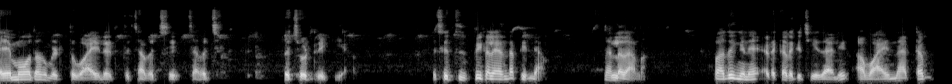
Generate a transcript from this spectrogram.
അയമോദകം അയമോദകമെടുത്ത് വായിലെടുത്ത് ചവച്ച് ചവച്ച് വെച്ചുകൊണ്ടിരിക്കുക തുപ്പിക്കളയേണ്ട നല്ലതാണ്. അപ്പം അതിങ്ങനെ ഇടയ്ക്കിടയ്ക്ക് ചെയ്താൽ ആ വായനാറ്റം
